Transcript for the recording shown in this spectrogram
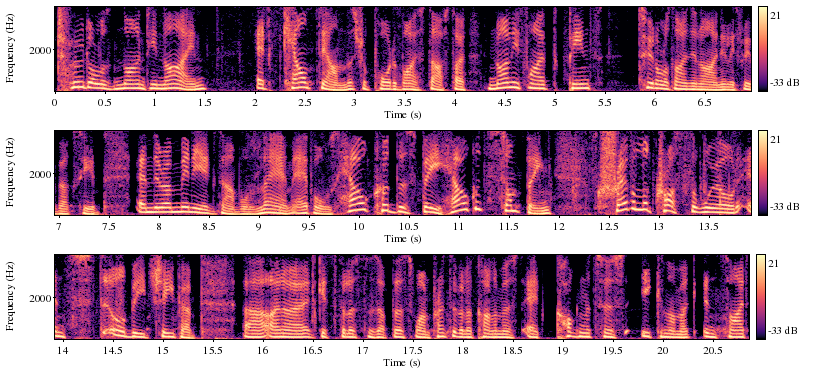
two dollars ninety-nine at Countdown. This reported by Stuff. So ninety-five pence. Two dollars ninety nine, nearly three bucks here, and there are many examples: lamb, apples. How could this be? How could something travel across the world and still be cheaper? Uh, I know it gets the listeners up this one. Principal economist at Cognitus Economic Insight,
